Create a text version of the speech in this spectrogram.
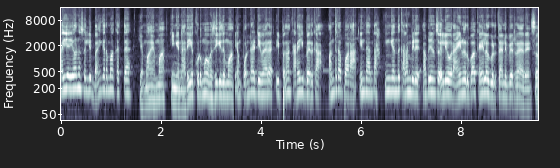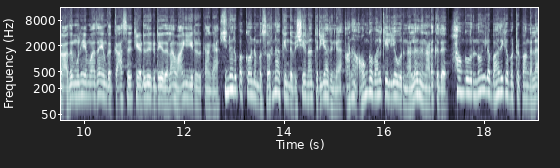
ஐயோன்னு சொல்லி பயங்கரமா கத்த. எம்மா எம்மா இங்க நிறைய குடும்பம் வசிக்குதுமா என் பொண்டாட்டி வேற இப்பதான் கடைக்கு போயிருக்கா. வந்துட போறா. இந்தாந்தா இங்க இருந்து கிளம்பிடு அப்படின்னு சொல்லி ஒரு ஐநூறு ரூபாய் கையில கொடுத்து அனுப்பிடுறாரு. சோ அது மூலியமா தான் இவங்க காசு எடுத்துக்கிட்டு இதெல்லாம் வாங்கிக்கிட்டு இருக்காங்க. இன்னொரு பக்கம் நம்ம சொர்ணாக்கு இந்த விஷயம்லாம் தெரியாது. தெரியாதுங்க. ஆனா அவங்க வாழ்க்கையிலேயே ஒரு நல்லது நடக்குது. அவங்க ஒரு நோயில் பாதிக்கப்பட்டிருப்பாங்கல்ல.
